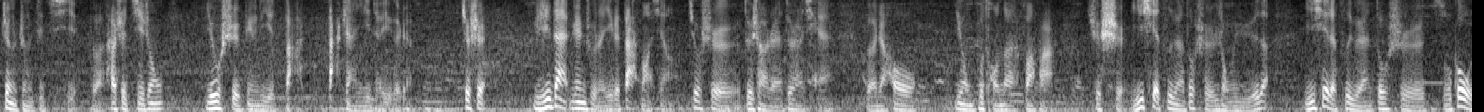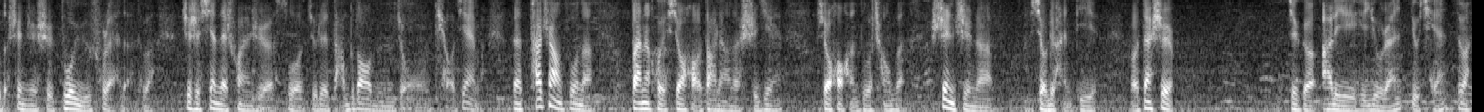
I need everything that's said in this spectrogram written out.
正正之旗，对吧？他是集中优势兵力打大战役的一个人，就是一旦认准了一个大方向，就是对上人、对上钱，对吧？然后用不同的方法去试，一切资源都是冗余的。一切的资源都是足够的，甚至是多余出来的，对吧？这是现在创业者所绝对达不到的那种条件嘛。但他这样做呢，当然会消耗大量的时间，消耗很多成本，甚至呢效率很低，呃，但是。这个阿里有人有钱，对吧？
